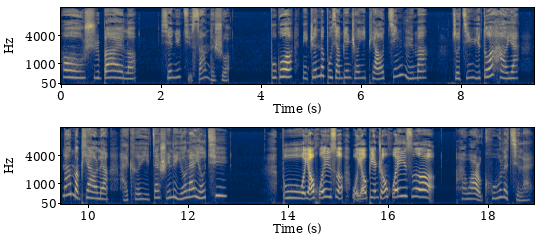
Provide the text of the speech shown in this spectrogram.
哦，失败了，仙女沮丧地说。不过，你真的不想变成一条金鱼吗？做金鱼多好呀，那么漂亮，还可以在水里游来游去。不，我要灰色！我要变成灰色！哈瓦尔哭了起来。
